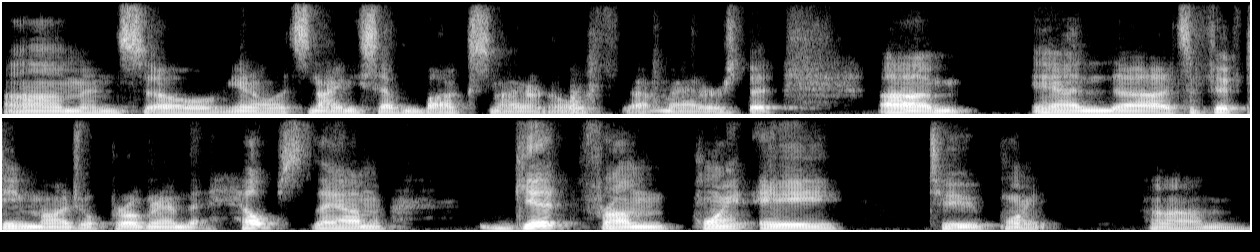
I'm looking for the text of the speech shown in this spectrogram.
um, and so you know it's 97 bucks and i don't know if that matters but um, and uh, it's a 15 module program that helps them get from point a to point um,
